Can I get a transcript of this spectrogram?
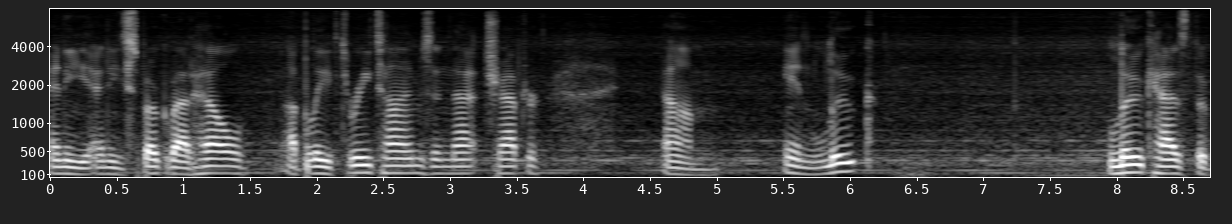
And he, and he spoke about hell, I believe, three times in that chapter. Um, in Luke, Luke has the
